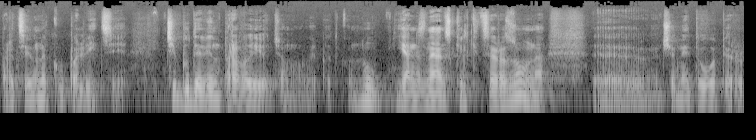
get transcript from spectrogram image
працівнику поліції. Чи буде він правий у цьому випадку? Ну, я не знаю, наскільки це розумно е, чинити опір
